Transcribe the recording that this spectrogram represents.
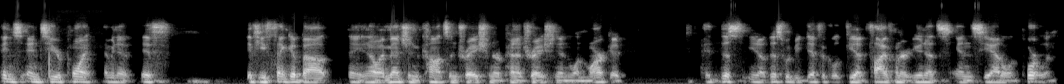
And, and to your point, I mean, if, if you think about, you know, I mentioned concentration or penetration in one market, this, you know, this would be difficult if you had 500 units in Seattle and Portland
